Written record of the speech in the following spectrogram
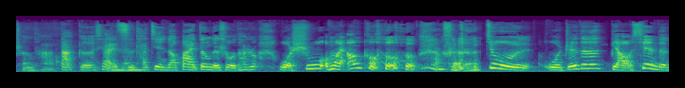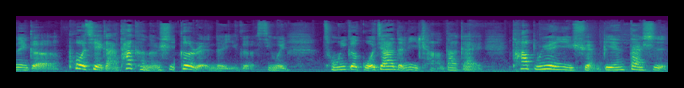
称他大哥。下一次他见到拜登的时候，他说我叔，my uncle。就我觉得表现的那个迫切感，他可能是个人的一个行为。从一个国家的立场，大概他不愿意选边，但是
